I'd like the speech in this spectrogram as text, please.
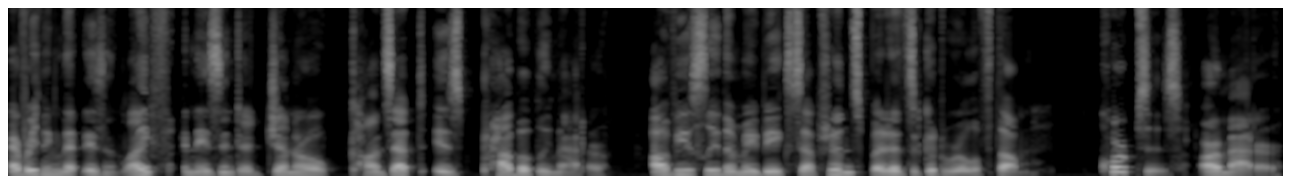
Everything that isn't life and isn't a general concept is probably matter. Obviously, there may be exceptions, but it's a good rule of thumb. Corpses are matter,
